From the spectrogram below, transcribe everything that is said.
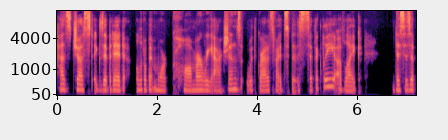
has just exhibited a little bit more calmer reactions with Gratisfied specifically of like this is a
